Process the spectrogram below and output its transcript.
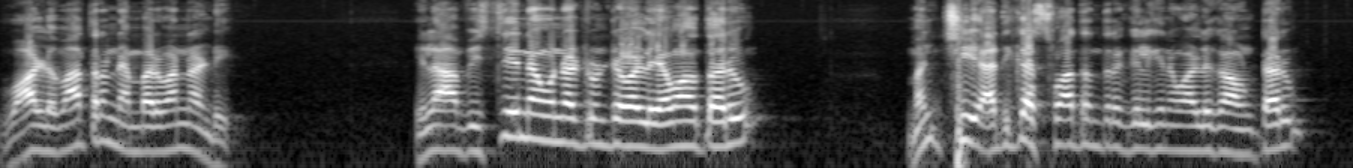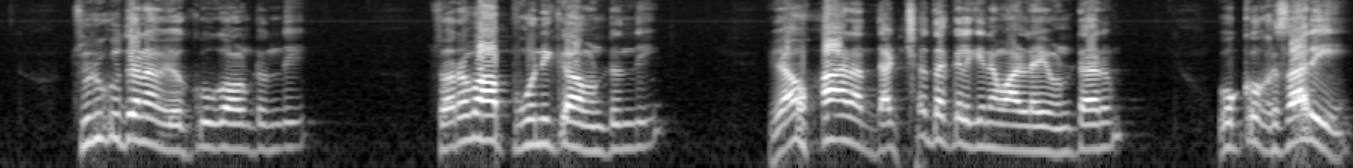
వాళ్ళు మాత్రం నెంబర్ వన్ అండి. ఇలా విస్తీర్ణం ఉన్నటువంటి వాళ్ళు ఏమవుతారు? మంచి అధిక స్వాతంత్రం కలిగిన వాళ్ళుగా ఉంటారు. చురుకుదనం ఎక్కువగా ఉంటుంది. చొరవ పూనిక ఉంటుంది. వ్యవహార దక్షత కలిగిన వాళ్ళై ఉంటారు. ఒక్కొక్కసారి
